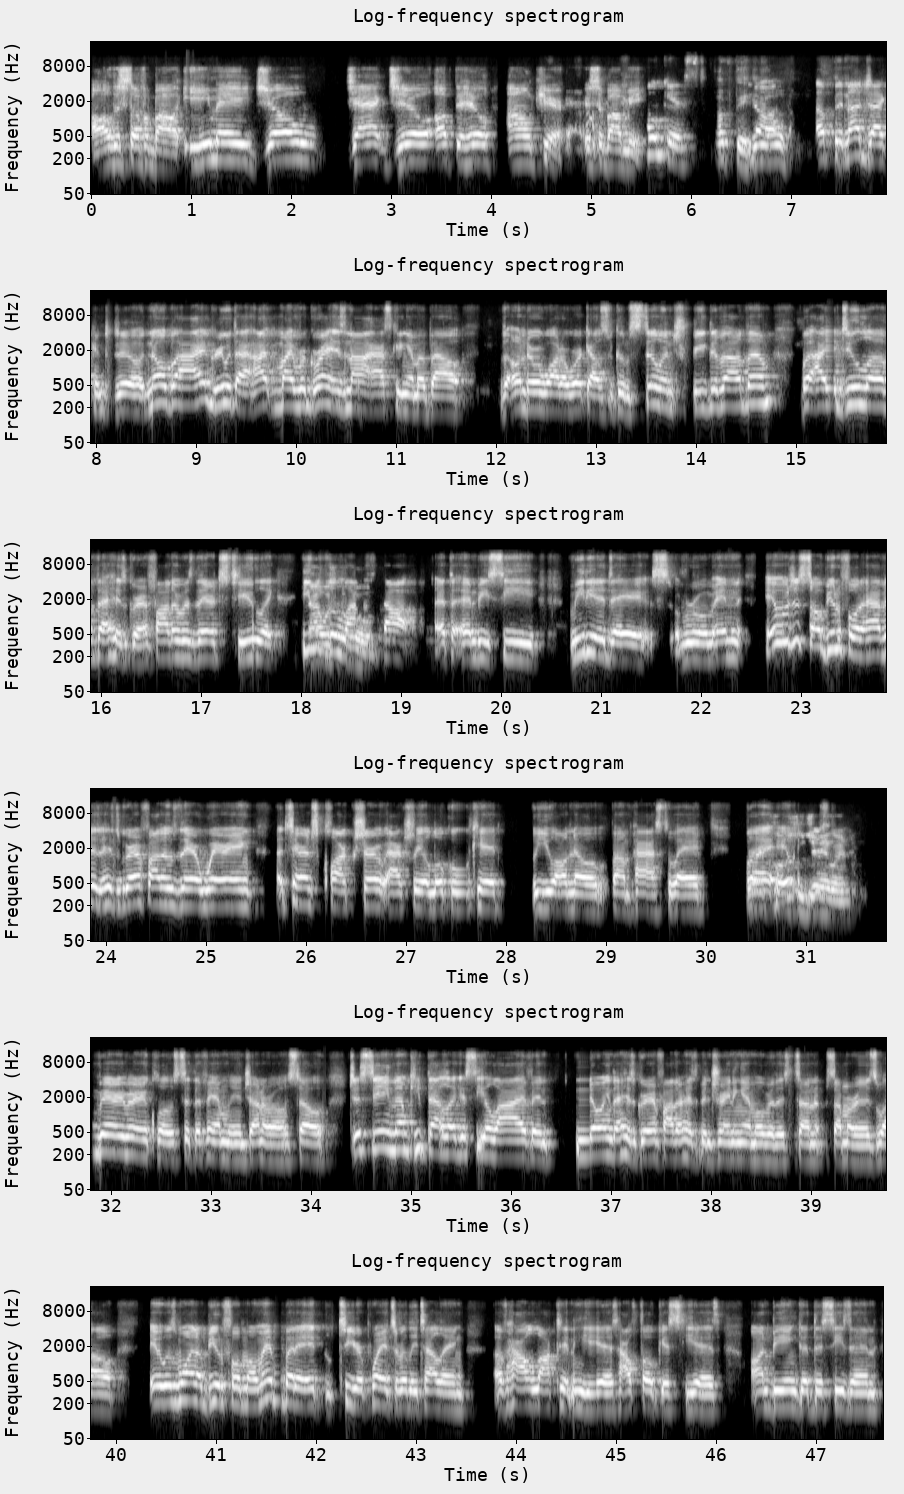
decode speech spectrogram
All this stuff about Ime, Joe, Jack, Jill, up the hill, I don't care. It's about me. Focused. Up the hill. No up the not Jack and Jill. No, but I agree with that. I, my regret is not asking him about the underwater workouts because I'm still intrigued about them. But I do love that his grandfather was there too. Like he was, was, the cool. last stop at the NBC Media Day room, and it was just so beautiful to have his, his grandfather was there wearing a Terrence Clarke shirt. Actually, a local kid who you all know um, passed away. But Very close to Jaylen very very close to the family in general so just seeing them keep that legacy alive and knowing that his grandfather has been training him over this summer as well. It was one a beautiful moment, but it to your point, it's really telling of how locked in he is, how focused he is on being good this season.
